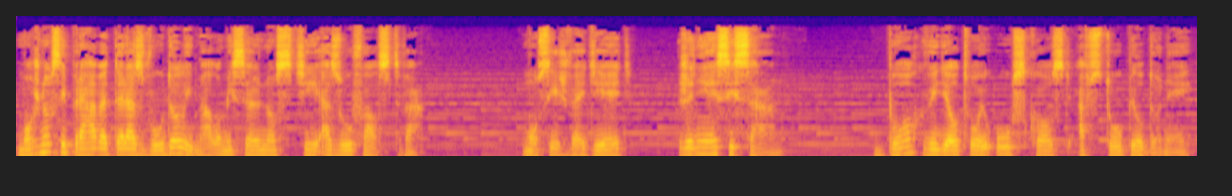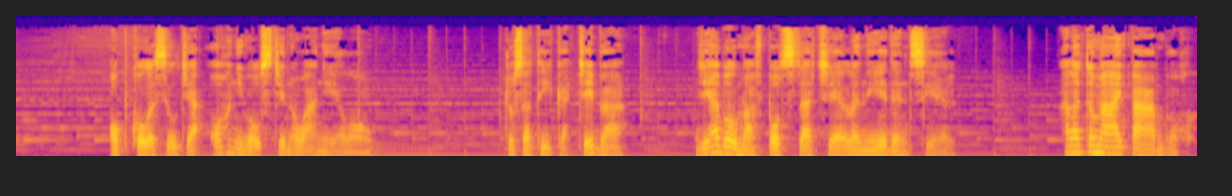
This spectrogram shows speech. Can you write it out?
Možno si práve teraz v údolí malomyselnosti a zúfalstva. Musíš vedieť, že nie si sám. Boh videl tvoju úzkosť a vstúpil do nej – obkolesil ťa ohnivou stenou anielov. Čo sa týka teba, diabol má v podstate len jeden cieľ. Ale to má aj Pán Boh.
